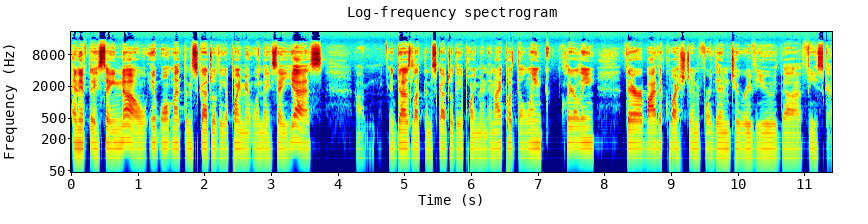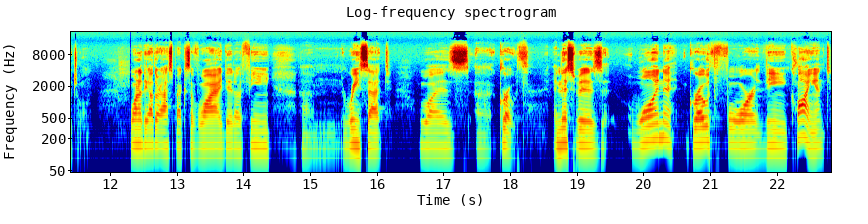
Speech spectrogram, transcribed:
And if they say no, it won't let them schedule the appointment. When they say yes, um, it does let them schedule the appointment. And I put the link clearly there by the question for them to review the fee schedule. One of the other aspects of why I did a fee um, reset was uh, growth. And this was one growth for the client.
